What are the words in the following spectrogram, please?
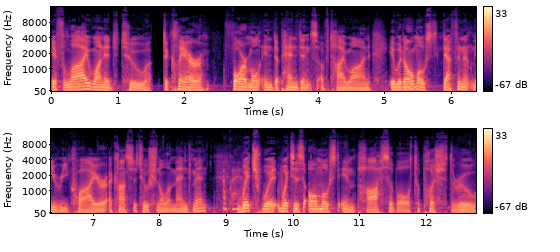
if Lai wanted to declare formal independence of Taiwan, it would almost definitely require a constitutional amendment, okay. which would which is almost impossible to push through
